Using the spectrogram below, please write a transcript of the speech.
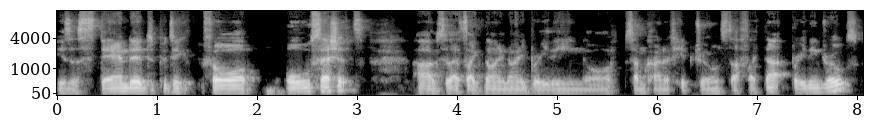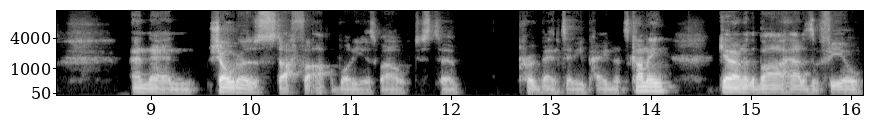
is a standard for all sessions. Um, so that's like 90-90 breathing or some kind of hip drill and stuff like that, breathing drills. And then shoulders stuff for upper body as well, just to prevent any pain that's coming. Get under the bar, how does it feel?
